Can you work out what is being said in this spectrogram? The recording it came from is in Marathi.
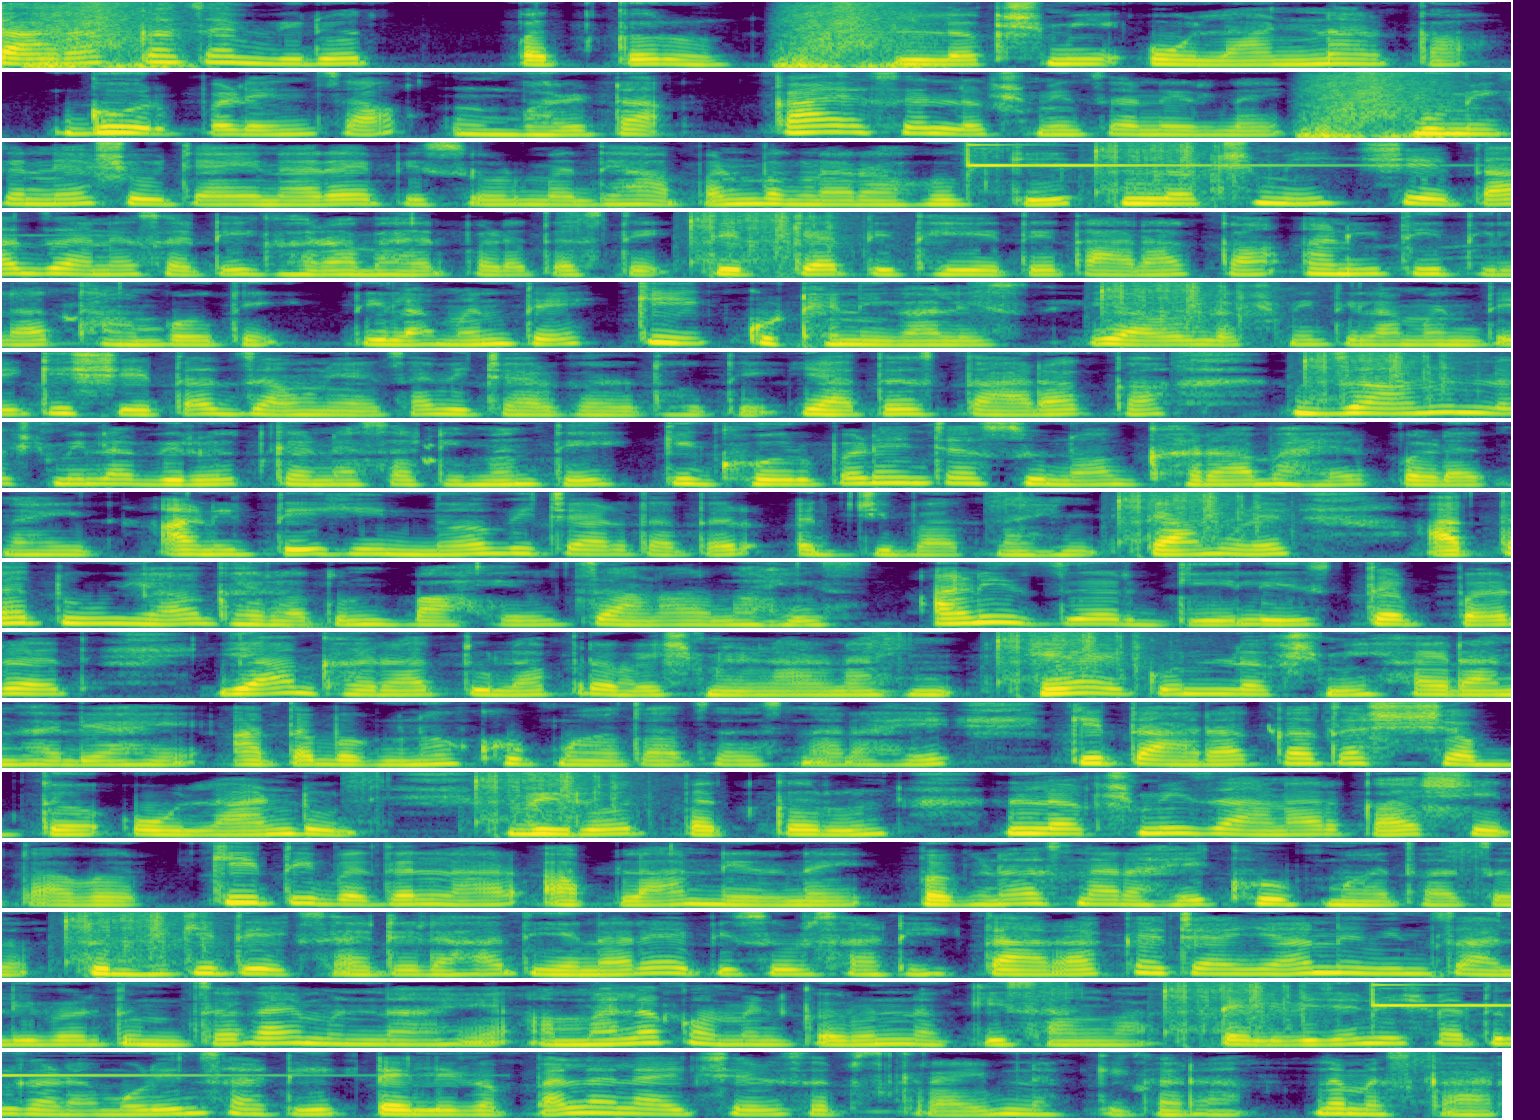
तारकाचा विरोध पत्करून लक्ष्मी ओलांडणार का? घोरपडेंचा उंबरटा काय असेल लक्ष्मीचा निर्णय? भूमिकन्या शोच्या येणाऱ्या एपिसोडमध्ये आपण बघणार आहोत की लक्ष्मी शेतात जाण्यासाठी घराबाहेर पडत असते. तितक्या तिथे येते ताराका आणि ती तिला थांबवते. तिला म्हणते की कुठे निघालीस? यावर लक्ष्मी तिला म्हणते की शेतात जाऊन यायचा विचार करत होते. यातच ताराका जाणून लक्ष्मीला विरोध करण्यासाठी म्हणते की घोरपड्यांच्या सुना घराबाहेर पडत नाहीत आणि तेही न विचारता तर अजिबात नाही त्यामुळे आता तू या घरातून बाहेर जाणार नाहीस आणि जर गेलीस तर परत या घरात तुला प्रवेश मिळणार नाही. हे ऐकून लक्ष्मी हैराण झाली आहे. आता बघणं खूप महत्वाचं असणार आहे की तारकाचा शब्द ओलांडून विरोध पत्करून लक्ष्मी जाणार का शेतावर? की ती बदलणार आपला निर्णय? बघणं असणार आहे खूप महत्वाचं तुम्ही किती एक्सायटेड आहात येणाऱ्या एपिसोडसाठी तारकाच्या या नवीन चालीवर तुमचं काय म्हणणं आहे? आम्हाला कॉमेंट करून नक्की सांगा. टेलिव्हिजन विश्वातील घडामोडींसाठी टेलिगप्पाला लाईक शेअर सबस्क्राईब नक्की करा. नमस्कार.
